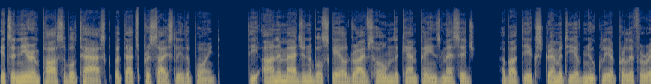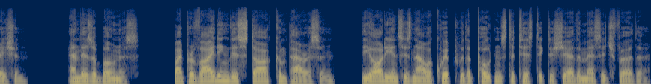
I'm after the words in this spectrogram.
It's a near impossible task, but that's precisely the point. The unimaginable scale drives home the campaign's message about the extremity of nuclear proliferation. And there's a bonus. By providing this stark comparison, the audience is now equipped with a potent statistic to share the message further.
